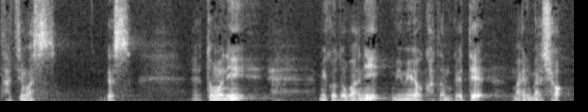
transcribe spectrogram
立ちます。です。共に御言葉に耳を傾けてまいりましょう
